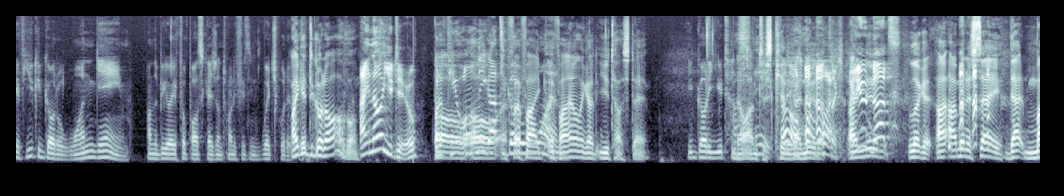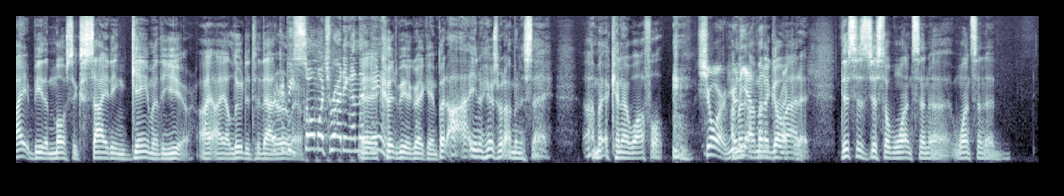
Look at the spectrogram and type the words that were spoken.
If you could go to one game on the BYU football schedule in 2015, which would it be? I be? get to go to all of them. I know you do, but if you Oh, only oh, got to go if to I, one, If I only got Utah State. you'd go to Utah State. No, State. I'm just kidding. Oh, I knew that. Are I you knew- nuts? Look, it. I, I'm going to say that might be the most exciting game of the year. I, I alluded to that there earlier. could be so much riding on that game. It could be a great game. But I, you know, here's what I'm going to say. Um, can I waffle? Sure, you're I'm the I'm gonna go director. at it. This is just a once in a once in a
